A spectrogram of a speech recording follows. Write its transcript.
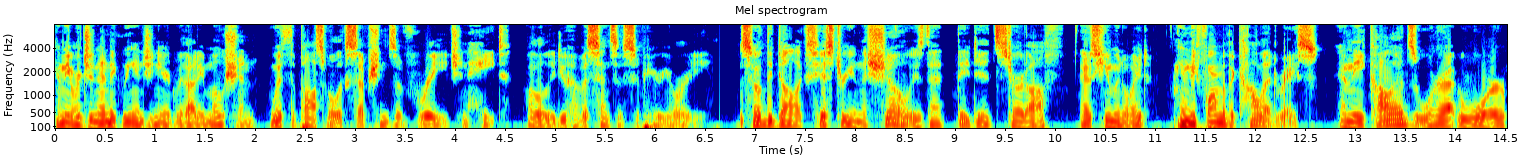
and they were genetically engineered without emotion, with the possible exceptions of rage and hate, although they do have a sense of superiority. So the Daleks' history in the show is that they did start off as humanoid in the form of the Kaled race, and the Kaleds were at war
